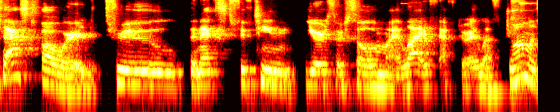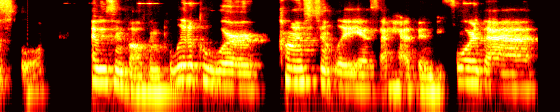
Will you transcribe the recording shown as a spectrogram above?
Fast forward through the next 15 years or so of my life after I left drama school, I was involved in political work constantly, as I had been before that,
